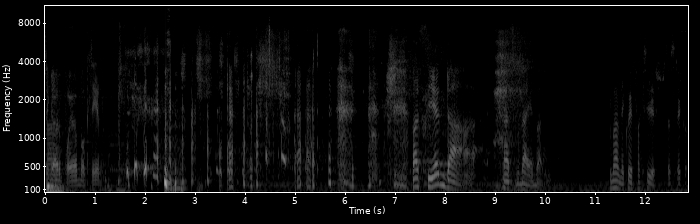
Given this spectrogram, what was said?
Cigaru pojeo bok te jebu. Hacienda! Sad smo najebali. Mavne, koji faks ideš, šta si rekao?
